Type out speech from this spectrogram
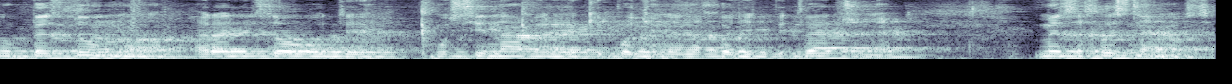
ну, бездумно реалізовувати усі наміри, які потім не знаходять підтвердження, ми захлиснемося.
